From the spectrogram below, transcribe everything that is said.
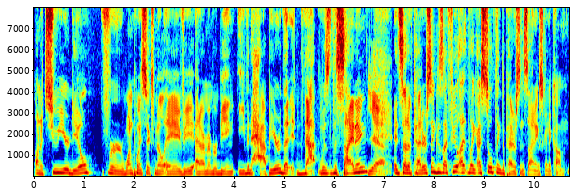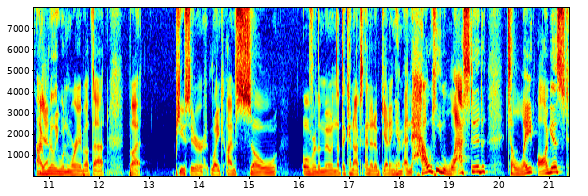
on a two year deal for 1.6 mil AAV. And I remember being even happier that it, that was the signing. Yeah. Instead of Pettersson. Cause I feel I, like I still think the Pettersson signing is going to come. I Yeah. really wouldn't worry about that. But Pius Suter, like I'm so over the moon that the Canucks ended up getting him and how he lasted to late August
